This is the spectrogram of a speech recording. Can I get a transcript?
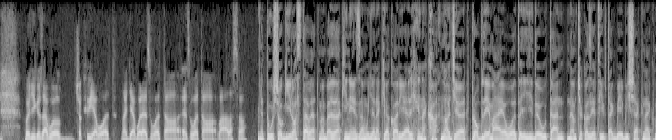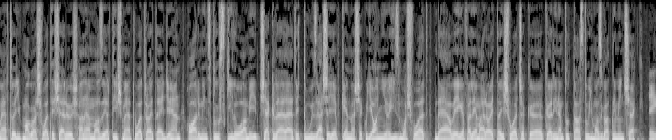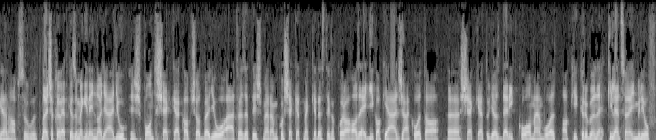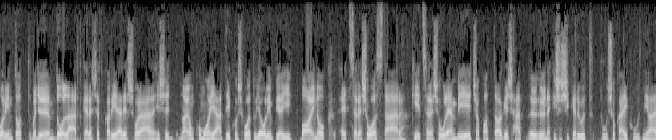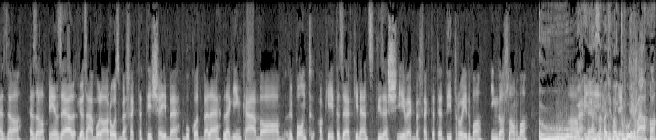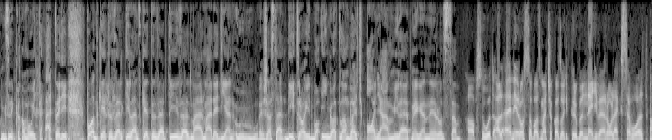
hogy igazából csak hülye volt. Nagyjából ez volt a, ez volt a válasza túl sok gírosz tevet, mert belőle kinézem, ugye neki a karrierjének a nagy ö, problémája volt, hogy egy idő után nem csak azért hívták bébiseknek, mert hogy magas volt és erős, hanem azért is, mert volt rajta egy olyan 30 plusz kiló, ami sekre lehet, hogy túlzás egyébként, mert sek ugye annyira izmos volt, de a vége felé már rajta is volt, csak Curry nem tudta azt úgy mozgatni, mint Sek. Igen, abszolút. Na és a következő megint egy nagy ágyú, és pont Sekkel kapcsolatban egy jó átvezetés, mert amikor Sekket megkérdezték, akkor az egyik, aki átzsákolta sekket, ugye az Derek Coleman volt, aki körülbelül 91 millió forintot, vagy dollárt keresett karrierje során, és egy nagyon komoly játékos volt, ugye olimpiai bajnok, egyszeres All-Star, kétszeres All-NBA csapattag, és hát ő, őnek is sikerült túl sokáig húznia ezzel a, ezzel a pénzzel. Igazából a rossz befektetéseibe bukott bele, leginkább a, pont a 2009-10-es évekbe fektetett Detroitba, ingatlanba, Uh, ami, ez nagyon ugye, durván hangzik amúgy, tehát hogy pont 2009-2010 ez már, már egy ilyen uh, és aztán Detroitba, ingatlanba, és anyám, mi lehet még ennél rosszabb? Abszolút. Ennél rosszabb az már csak az, hogy kb. 40 rolex -e volt.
